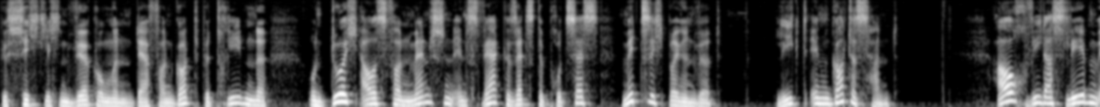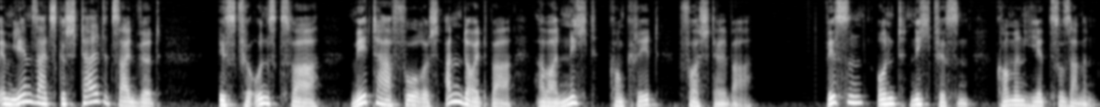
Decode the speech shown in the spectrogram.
geschichtlichen Wirkungen der von Gott betriebene und durchaus von Menschen ins Werk gesetzte Prozess mit sich bringen wird, liegt in Gottes Hand. Auch wie das Leben im Jenseits gestaltet sein wird, ist für uns zwar metaphorisch andeutbar, aber nicht konkret vorstellbar. Wissen und Nichtwissen kommen hier zusammen.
